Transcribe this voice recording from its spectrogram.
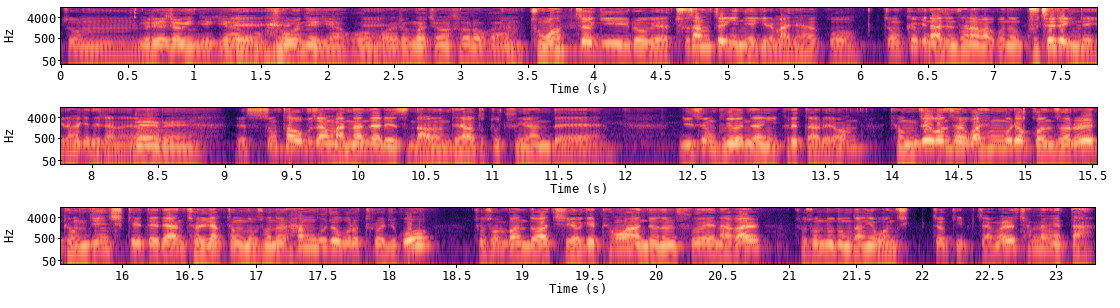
좀, 의례적인 얘기하고 네. 좋은 얘기하고 네. 뭐 이런 거죠 서로가. 좀 종합적으로 그냥 추상적인 얘기를 많이 하고 좀 급이 낮은 사람하고는 구체적인 얘기를 하게 되잖아요. 네네. 그래서 숭타오 부장 만난 자리에서 나오는 대화도 또 중요한데 이수영 부위원장이 그랬다 그래요. 경제건설과 핵무력 건설을 병진시킬 때 대한 전략적 노선을 항구적으로 틀어주고 조선반도와 지역의 평화 안전을 수호해 나갈 조선노동당의 원칙적 입장을 천명했다.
